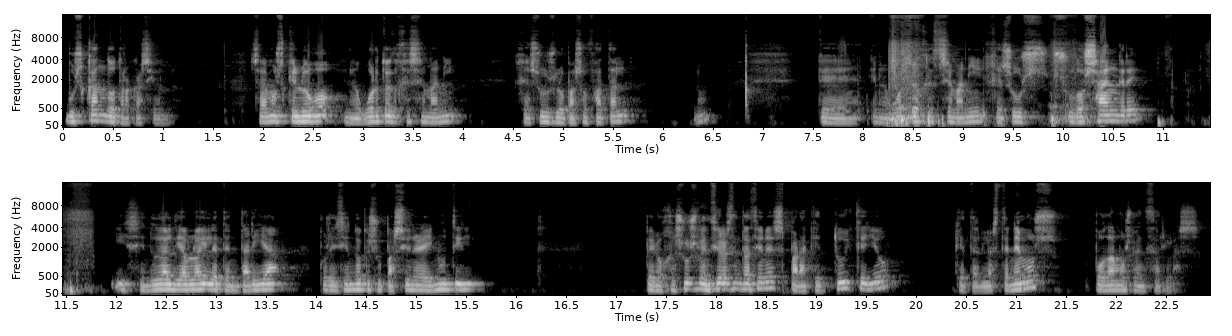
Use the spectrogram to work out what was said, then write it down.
buscando otra ocasión. Sabemos que luego en el huerto de Gesemaní Jesús lo pasó fatal, ¿no? Que en el huerto de Gesemaní Jesús sudó sangre y sin duda el diablo ahí le tentaría pues diciendo que su pasión era inútil. Pero Jesús venció las tentaciones para que tú y que yo, que las tenemos, podamos vencerlas.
